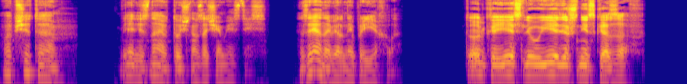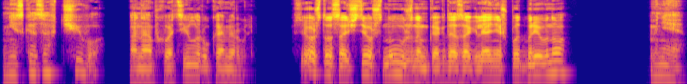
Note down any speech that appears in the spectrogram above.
«Вообще-то, я не знаю точно, зачем я здесь. Зря, наверное, приехала». «Только если уедешь, не сказав». «Не сказав чего?» Она обхватила руками руль. «Все, что сочтешь нужным, когда заглянешь под бревно?» «Мне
